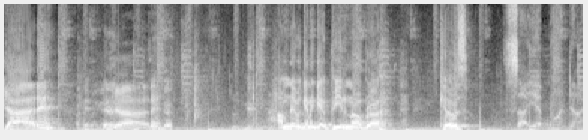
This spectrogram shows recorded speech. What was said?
Got it. Okay. Got it. I'm never gonna get beaten up, bruh. Cause Saya pandai.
